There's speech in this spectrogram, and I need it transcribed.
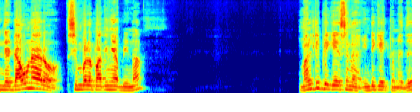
இந்த டவுன் ஆரோ சிம்பிளை பார்த்தீங்க அப்படின்னா மல்டிப்ளிகேஷனை இண்டிகேட் பண்ணுது.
